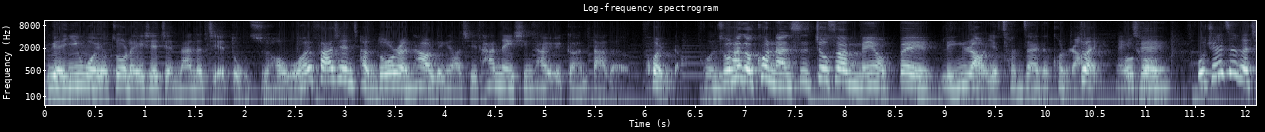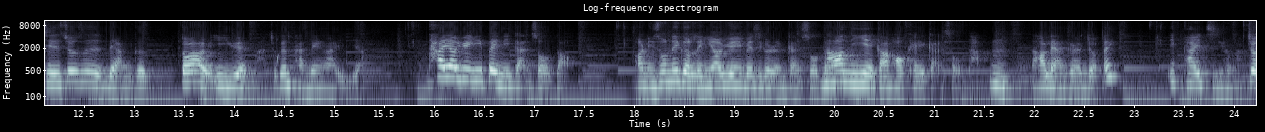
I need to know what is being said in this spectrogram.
原因，我有做了一些简单的解读之后，我会发现很多人他有灵扰，其实他内心他有一个很大的困扰，或者说那个困难是就算没有被灵扰也存在的困扰。对，没错。我觉得这个其实就是两个都要有意愿嘛，就跟谈恋爱一样，他要愿意被你感受到。哦，你说那个灵要愿意被这个人感受到，然后你也刚好可以感受他，嗯，然后两个人就哎一拍即合，就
